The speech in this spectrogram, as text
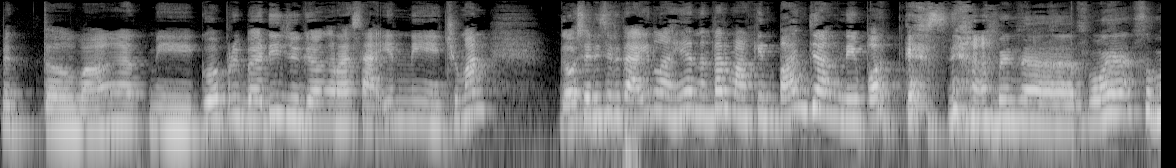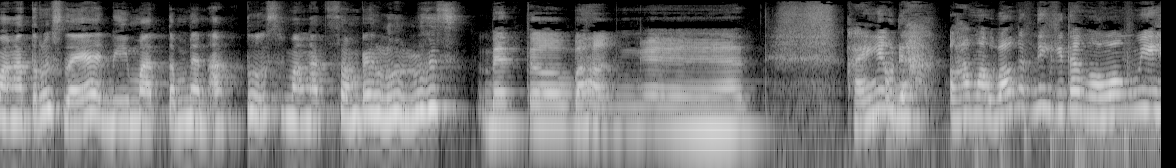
Betul banget, Mi. Gue pribadi juga ngerasain nih. Cuman gak usah diceritain lah ya, ntar makin panjang nih podcastnya. Bener pokoknya semangat terus dah ya di matem dan aktu semangat sampai lulus. Betul banget. Kayaknya udah lama banget nih kita ngomong, Mi.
